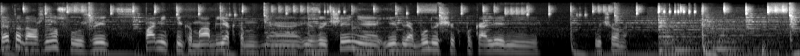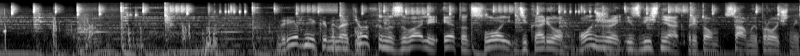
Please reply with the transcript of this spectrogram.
Это должно служить памятником и объектом э, изучения и для будущих поколений ученых. Древние каменотесы называли этот слой дикарем, он же известняк, притом самый прочный.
